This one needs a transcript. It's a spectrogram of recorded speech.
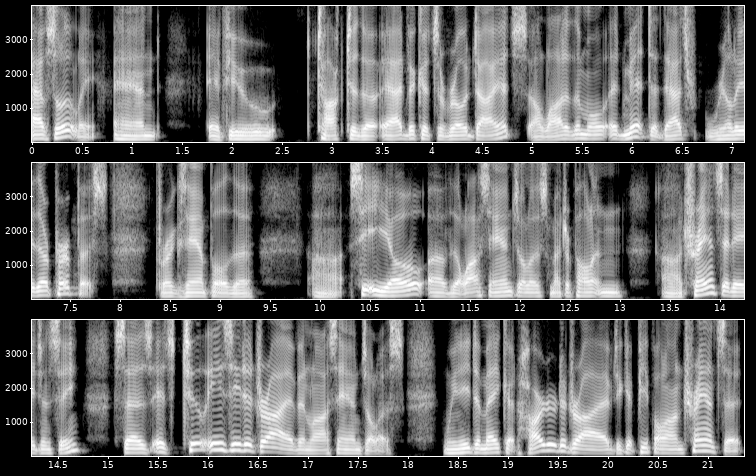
Absolutely. And if you talk to the advocates of road diets, a lot of them will admit that that's really their purpose. For example, the uh, CEO of the Los Angeles Metropolitan uh, Transit Agency says it's too easy to drive in Los Angeles. We need to make it harder to drive to get people on transit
